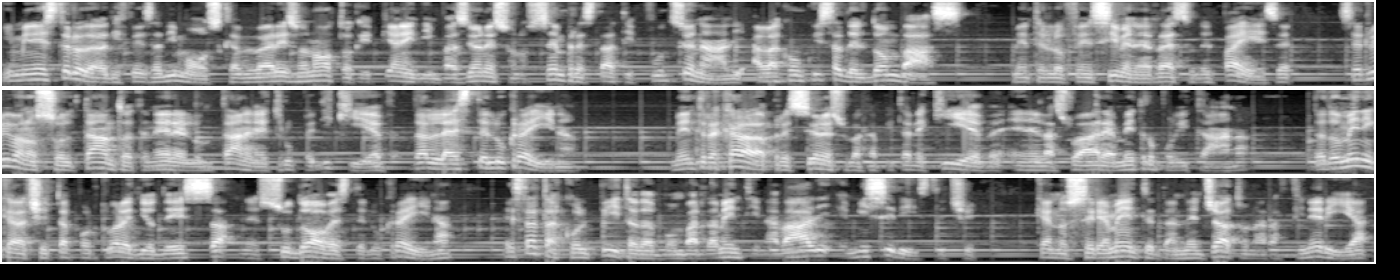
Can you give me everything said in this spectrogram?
il Ministero della Difesa di Mosca aveva reso noto che i piani di invasione sono sempre stati funzionali alla conquista del Donbass, mentre le offensive nel resto del paese servivano soltanto a tenere lontane le truppe di Kiev dall'est dell'Ucraina. Mentre cala la pressione sulla capitale Kiev e nella sua area metropolitana, da domenica la città portuale di Odessa, nel sud-ovest dell'Ucraina, è stata colpita da bombardamenti navali e missilistici che hanno seriamente danneggiato una raffineria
